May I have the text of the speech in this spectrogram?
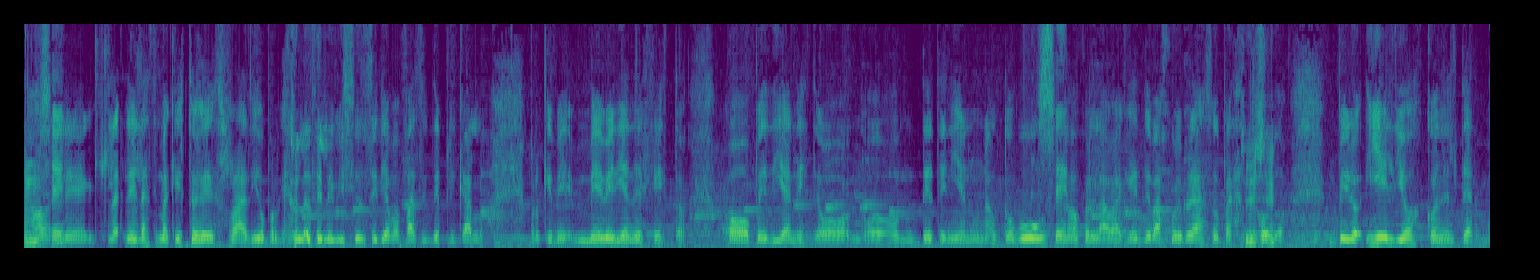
¿no? Sí. Le- lástima que esto es radio, porque con la televisión sería más fácil de explicarlo, porque me, me verían el gesto. O pedían, este, o, o detenían un autobús, Sí. ¿no? Con la baguette debajo del brazo para Sí, sí. todo. Pero, y ellos con el termo.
